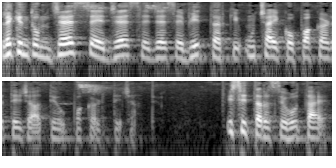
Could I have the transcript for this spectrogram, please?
लेकिन तुम जैसे जैसे जैसे भीतर की ऊंचाई को पकड़ते जाते हो, पकड़ते जाते हो। इसी तरह से होता है।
